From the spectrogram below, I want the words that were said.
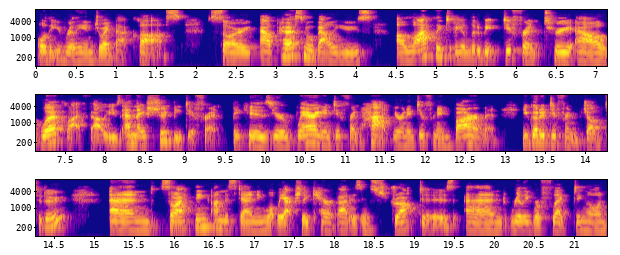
or that you really enjoyed that class. So, our personal values are likely to be a little bit different to our work life values and they should be different because you're wearing a different hat you're in a different environment you've got a different job to do and so i think understanding what we actually care about as instructors and really reflecting on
